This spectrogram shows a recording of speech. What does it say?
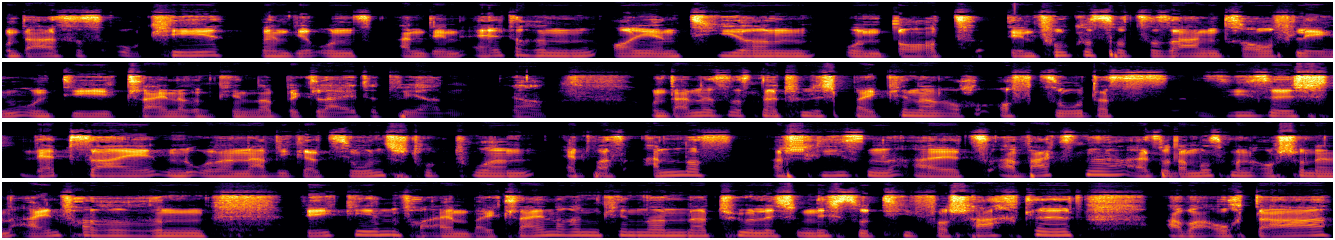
Und da ist es okay, wenn wir uns an den Älteren orientieren und dort den Fokus sozusagen drauflegen und die kleineren Kinder begleitet werden. Ja. Und dann ist es natürlich bei Kindern auch oft so, dass sie sich Webseiten oder Navigationsstrukturen etwas anders erschließen als Erwachsene. Also da muss man auch schon einen einfacheren Weg gehen, vor allem bei kleineren Kindern natürlich, nicht so tief verschachtelt. Aber auch da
